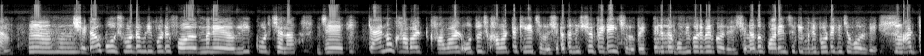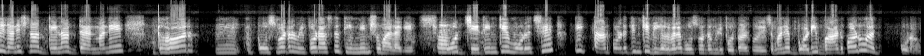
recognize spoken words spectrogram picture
না। সেটাও পোস্টমর্টম রিপোর্টে মানে লিক করছে না যে কেন খাবার খাবার ও তো খাবারটা খেয়েছিল সেটা তো নিশ্চয়ই পেটেই ছিল পেট থেকে তো বমি করে বের করে সেটা তো ফরেন্সিক রিপোর্টে কিছু বলবে। আর তুই জানিস না দেনার দেন মানে ধর পোস্টমর্টম রিপোর্ট আসতে তিন দিন সময় লাগে। ও যেদিনকে মরেছে ঠিক তারপরের দিনকে বিকালবেলা পোস্টমর্টম রিপোর্ট বার করে দিয়েছে মানে বডি বার করো আর পোড়াও।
